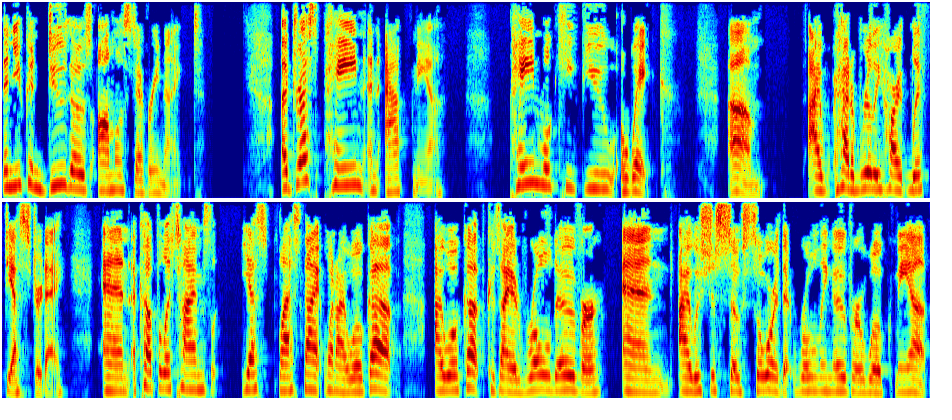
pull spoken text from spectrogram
then you can do those almost every night. Address pain and apnea. Pain will keep you awake. Um, i had a really hard lift yesterday and a couple of times yes last night when i woke up i woke up because i had rolled over and i was just so sore that rolling over woke me up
